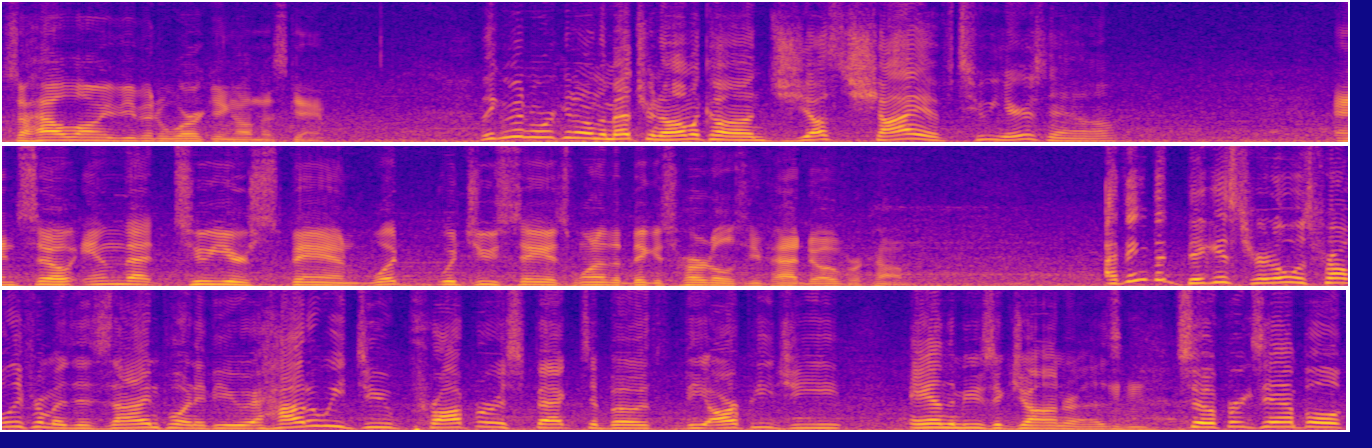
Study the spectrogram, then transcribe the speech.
So, how long have you been working on this game? I think we've been working on the Metronomicon just shy of two years now. And so, in that two-year span, what would you say is one of the biggest hurdles you've had to overcome? I think the biggest hurdle was probably from a design point of view. How do we do proper respect to both the RPG and the music genres? Mm-hmm. So, for example,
